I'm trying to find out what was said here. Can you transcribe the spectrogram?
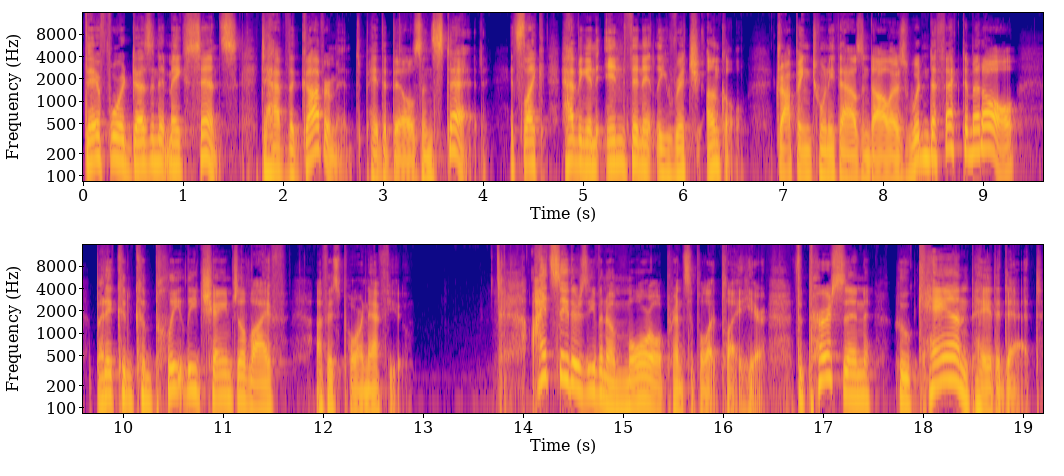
Therefore, doesn't it make sense to have the government pay the bills instead? It's like having an infinitely rich uncle. Dropping $20,000 wouldn't affect him at all but it could completely change the life of his poor nephew. I'd say there's even a moral principle at play here. The person who can pay the debt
